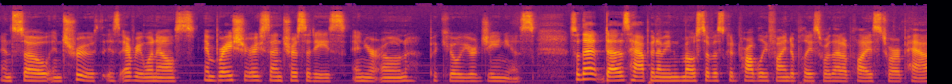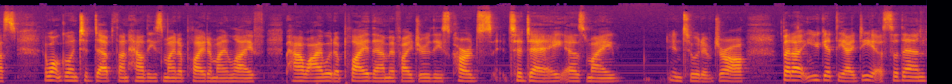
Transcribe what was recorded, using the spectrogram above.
and so, in truth, is everyone else. Embrace your eccentricities and your own peculiar genius. So, that does happen. I mean, most of us could probably find a place where that applies to our past. I won't go into depth on how these might apply to my life, how I would apply them if I drew these cards today as my intuitive draw, but uh, you get the idea. So then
